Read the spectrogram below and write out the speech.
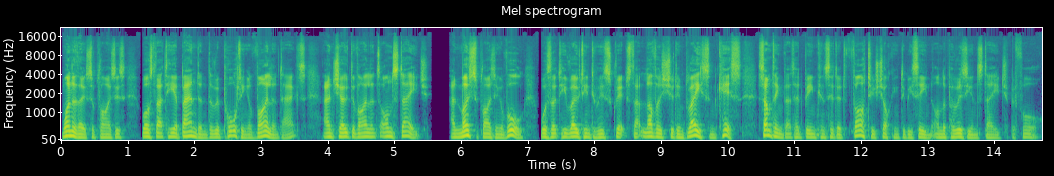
One of those surprises was that he abandoned the reporting of violent acts and showed the violence on stage, and most surprising of all was that he wrote into his scripts that lovers should embrace and kiss, something that had been considered far too shocking to be seen on the Parisian stage before.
